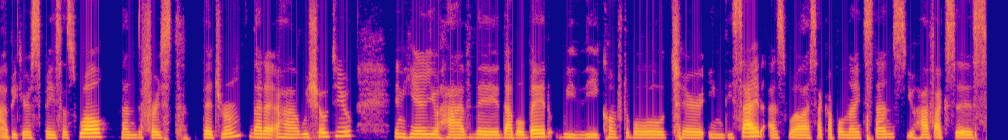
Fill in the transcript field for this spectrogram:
a bigger space as well than the first bedroom that uh, we showed you. And here you have the double bed with the comfortable chair in the side, as well as a couple nightstands. You have access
